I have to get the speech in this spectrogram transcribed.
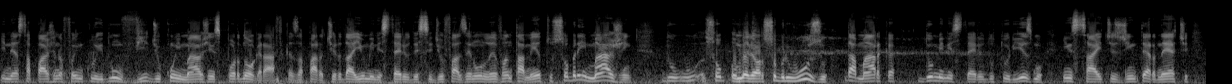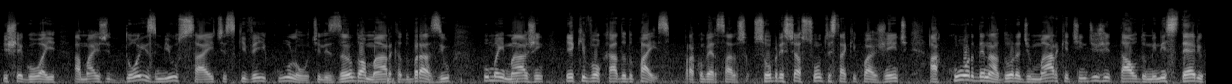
e nessa página foi incluído um vídeo com imagens pornográficas. A partir daí, o Ministério decidiu fazer um levantamento sobre a imagem, do, ou melhor, sobre o uso da marca do Ministério do Turismo em sites de internet e chegou aí a mais de 2 mil sites que veiculam, utilizando a marca do Brasil Brasil uma imagem equivocada do país. Para conversar sobre este assunto, está aqui com a gente a coordenadora de marketing digital do Ministério,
